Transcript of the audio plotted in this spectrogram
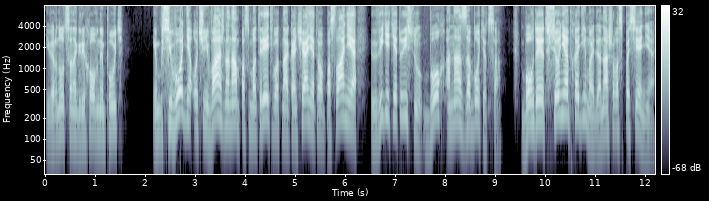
и вернуться на греховный путь и сегодня очень важно нам посмотреть вот на окончание этого послания и увидеть эту истину. Бог о нас заботится. Бог дает все необходимое для нашего спасения.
